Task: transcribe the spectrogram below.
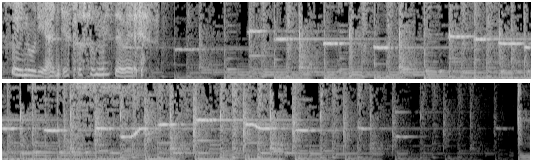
Soy Nuria y estos son mis deberes.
